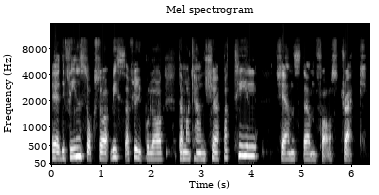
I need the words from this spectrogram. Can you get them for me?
Eh, det finns också vissa flygbolag där man kan köpa till tjänsten fast track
